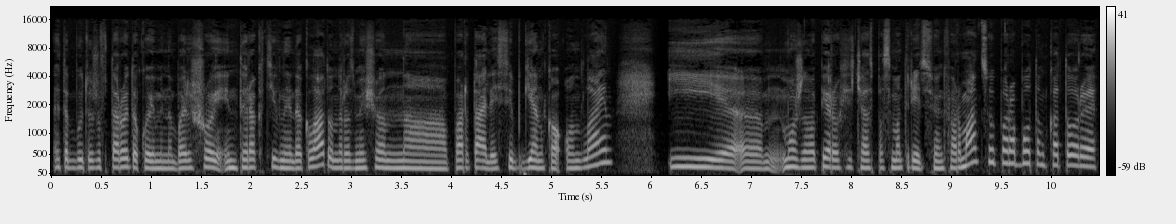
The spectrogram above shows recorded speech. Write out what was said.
это будет уже второй такой именно большой интерактивный доклад, он размещен на портале Сибгенко онлайн, и э, можно, во-первых, сейчас посмотреть всю информацию по работам, которые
